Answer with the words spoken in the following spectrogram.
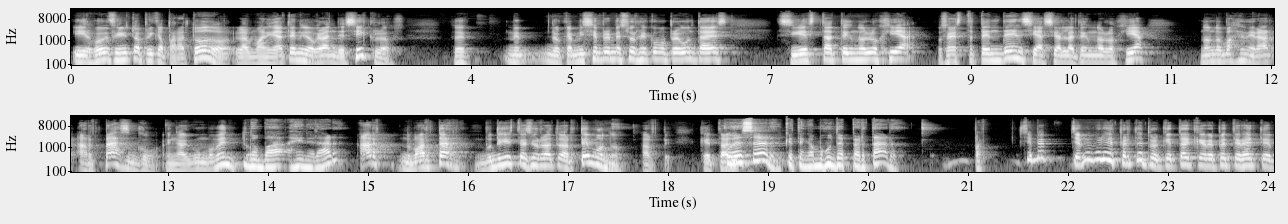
y el juego infinito aplica para todo, la humanidad ha tenido grandes ciclos. Entonces, me- lo que a mí siempre me surge como pregunta es si esta tecnología, o sea, esta tendencia hacia la tecnología no nos va a generar hartazgo en algún momento. Nos va a generar. Hart- nos va a hartar. Vos dijiste hace un rato, hartémonos. Arte. ¿Qué tal? Puede ser que tengamos un despertar. Ya me, ya me voy a despertar, pero qué tal que de repente la gente,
